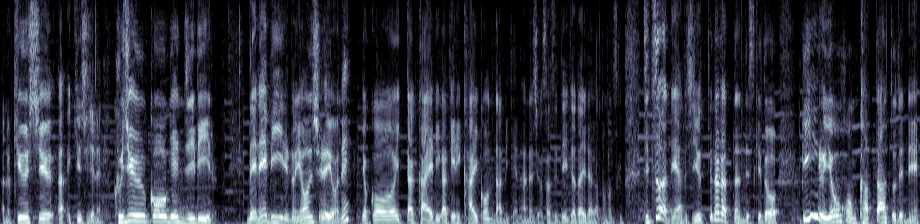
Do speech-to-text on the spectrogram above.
あの、九州、あ、九州じゃない、九十高原地ビール。でね、ビールの4種類をね、旅行行った帰りがけに買い込んだみたいな話をさせていただいたかと思うんですけど、実はね、私言ってなかったんですけど、ビール4本買った後でね、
